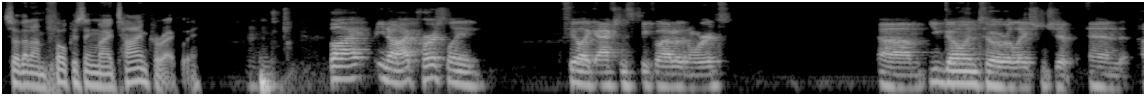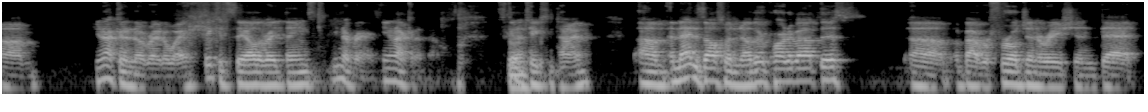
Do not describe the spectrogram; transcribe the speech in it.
so that i'm focusing my time correctly Mhm. Well, I, you know, I personally feel like actions speak louder than words. Um, you go into a relationship and um, you're not going to know right away. They could say all the right things. You never, you're not going to know. It's going to take some time. Um, and that is also another part about this, uh, about referral generation that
